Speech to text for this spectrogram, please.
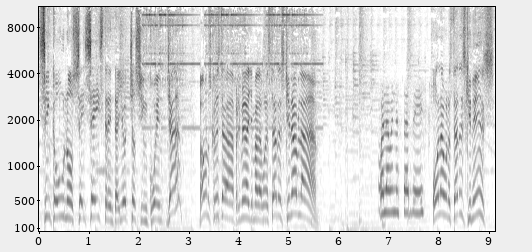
5166-3850. ¿Ya? Vámonos con esta primera llamada. Buenas tardes, ¿quién habla? Hola, buenas tardes. Hola, buenas tardes, ¿quién es?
